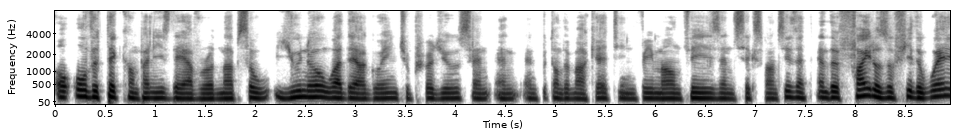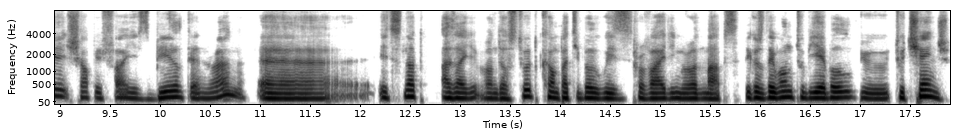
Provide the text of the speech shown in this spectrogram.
all, all, the tech companies they have roadmaps, so you know what they are going to produce and and, and put on the market in three months and six months. And, and the philosophy, the way Shopify is built and run, uh, it's not, as I understood, compatible with providing roadmaps because they want to be able to to change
